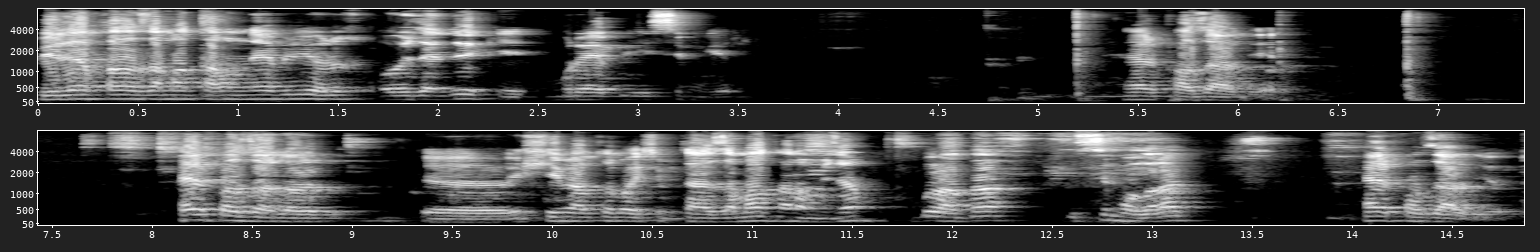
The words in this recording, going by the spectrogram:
Birden fazla zaman tanımlayabiliyoruz. O yüzden diyor ki buraya bir isim gir. Her pazar diye. Her pazarları e, işlemi yaptırmak için bir tane zaman tanımlayacağım. Burada isim olarak her pazar diyor.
